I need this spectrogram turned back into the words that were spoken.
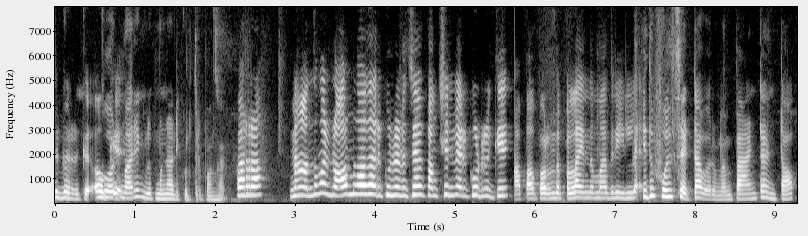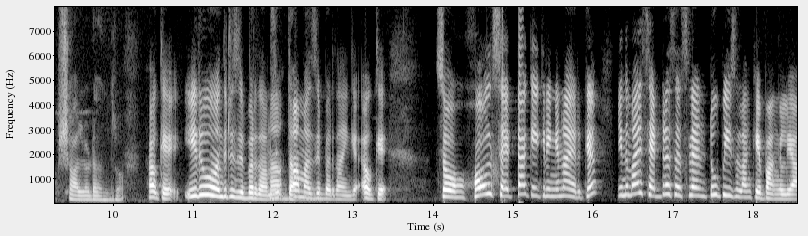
ஜிபர் இருக்கு. ஓகே மாதிரி உங்களுக்கு முன்னாடி கொடுத்துருப்பாங்க. பர்றா நான் அந்த மாதிரி நார்மலா தான் இருக்கும்னு நினைச்சேன். ஃபங்க்ஷன் வேர் கூட இருக்கு. பாப்பா பிறந்தப்பெல்லாம் இந்த மாதிரி இல்ல. இது ஃபுல் செட்டா வரும் மேம் பேண்ட் அண்ட் டாப் ஷாலோட வந்துரும். ஓகே இதுவும் வந்துட்டு ஜிப்பர் தான். ஆமா ஜிப்பர் தான் இங்க. ஓகே ஸோ ஹோல் செட்டா கேக்குறீங்கன்னா இருக்கு. இந்த மாதிரி செட் ட்ரெஸ்ஸஸ்ல டூ பீஸ் எல்லாம் கேட்பாங்க இல்லையா?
